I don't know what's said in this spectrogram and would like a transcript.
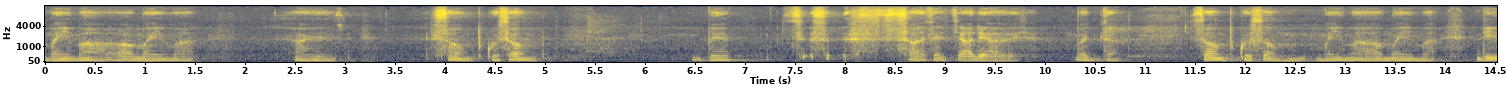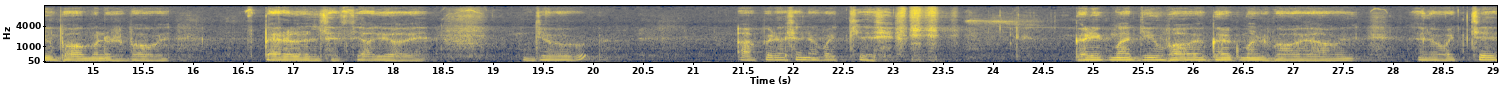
મહિમા, અમહિમા સંપ, કુસંપ બે સાથે ચાલે આવે છે. બધા. સંપ કુસમ મહિમા મહિમા દીવ ભાવ મનુષ્ય ભાવ પેરેલ છે ચાલ્યો આવે. જો આપણે છે ને વચ્ચે ઘડીકમાં દીવ ભાવે ઘડીક મનુષ્ય ભાવે આવે એટલે વચ્ચે,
